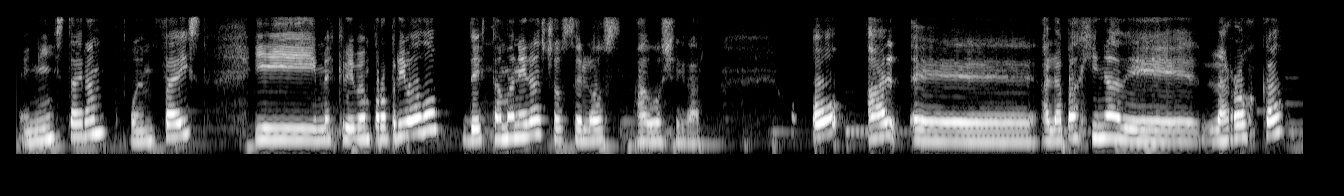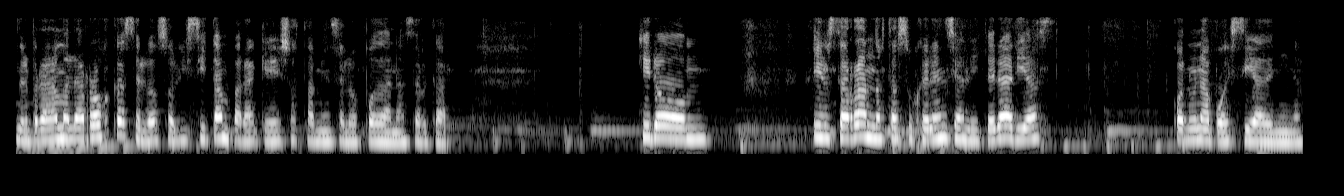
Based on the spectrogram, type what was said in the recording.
en Instagram o en Face y me escriben por privado. De esta manera yo se los hago llegar. O al, eh, a la página de La Rosca, del programa La Rosca, se lo solicitan para que ellos también se los puedan acercar. Quiero mm, ir cerrando estas sugerencias literarias con una poesía de Nina.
